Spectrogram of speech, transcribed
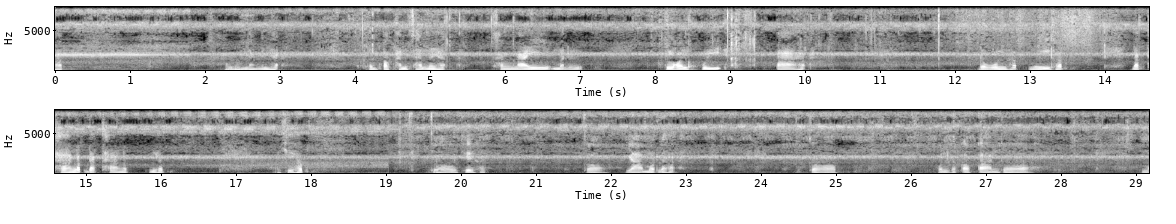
ครับลุ้นหลังนี้ฮะ ผมปักคันสั้นเลยฮะ ข้างในเหมือนรอยคุยป่าฮะ โดนครับนี่ครับ ดักทางครับดักทางครับนี่ครับโอเคครับก็โอเคครับ ก็ยามหมดแล้วฮะก็ผลประกอบการก็ หม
